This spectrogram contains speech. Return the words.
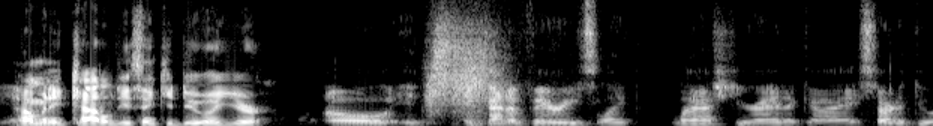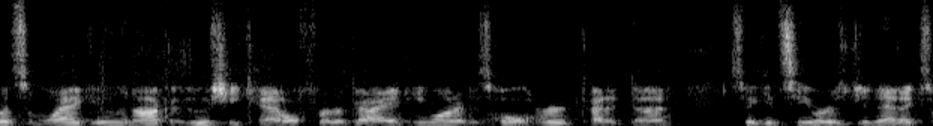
Yeah. How many cattle do you think you do a year? Oh, it's it kind of varies. Like last year, I had a guy I started doing some wagyu and akaushi cattle for a guy, and he wanted his whole herd kind of done so he could see where his genetics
